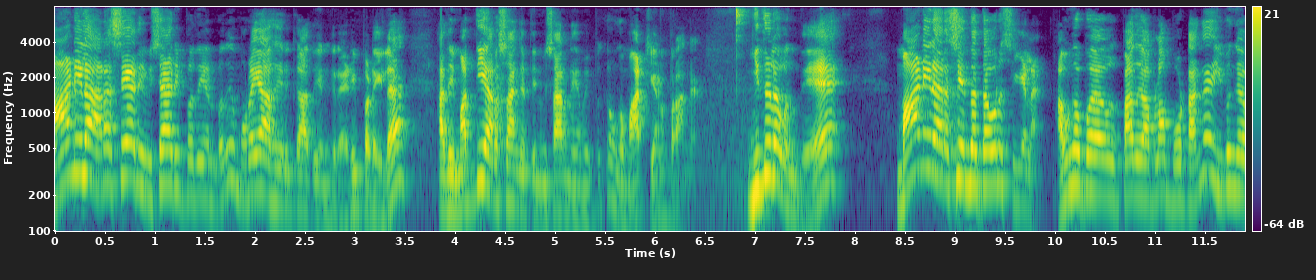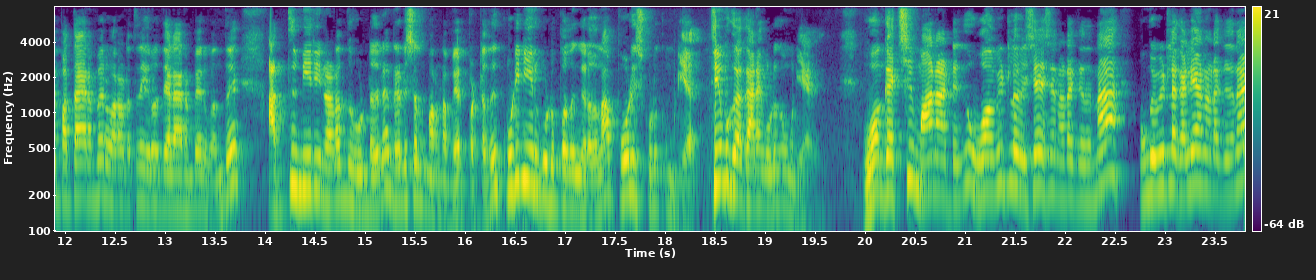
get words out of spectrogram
மாநில அரசே அதை விசாரிப்பது என்பது முறையாக இருக்காது என்கிற அடிப்படையில் அதை மத்திய அரசாங்கத்தின் விசாரணை அமைப்புக்கு அவங்க மாற்றி அனுப்புகிறாங்க இதில் வந்து மாநில அரசு எந்த தவறும் செய்யலை. அவங்க இப்போ பாதுகாப்புலாம் போட்டாங்க. இவங்க பத்தாயிரம் பேர் வர இடத்துல இருபத்தேழாயிரம் பேர் வந்து அத்துமீறி நடந்து கொண்டதில் நெரிசல் மரணம் ஏற்பட்டது. குடிநீர் கொடுப்பதுங்கிறதெல்லாம் போலீஸ் கொடுக்க முடியாது. திமுக காரன் கொடுக்க முடியாது. உன் கட்சி மாநாட்டுக்கு உன் வீட்டில் விசேஷம் நடக்குதுன்னா உங்கள் வீட்டில் கல்யாணம் நடக்குதுன்னா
